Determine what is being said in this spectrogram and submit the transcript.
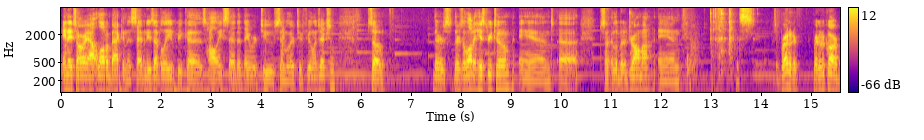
NHRA outlawed them back in the 70s, I believe, because Holley said that they were too similar to fuel injection. So there's there's a lot of history to them and uh, so a little bit of drama and it's it's a predator predator carb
